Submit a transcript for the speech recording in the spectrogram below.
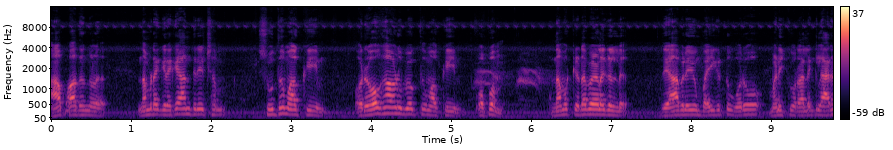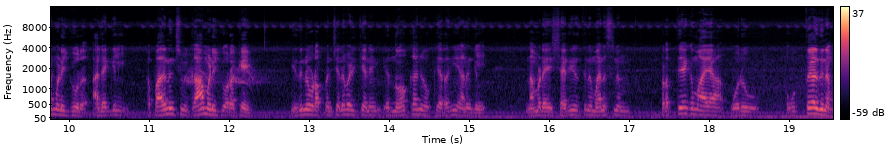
ആ വാതകങ്ങൾ നമ്മുടെ ഗ്രഹാന്തരീക്ഷം ശുദ്ധമാക്കുകയും രോഗാണുപയുക്തമാക്കുകയും ഒപ്പം നമുക്കിടവേളകളിൽ രാവിലെയും വൈകിട്ട് ഓരോ മണിക്കൂർ അല്ലെങ്കിൽ അരമണിക്കൂർ അല്ലെങ്കിൽ പതിനഞ്ച് കാ മണിക്കൂറൊക്കെ ഇതിനോടൊപ്പം ചിലവഴിക്കാനും ഇത് നോക്കാനും ഒക്കെ ഇറങ്ങിയാണെങ്കിൽ നമ്മുടെ ശരീരത്തിനും മനസ്സിനും പ്രത്യേകമായ ഒരു ഉത്തേജനം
